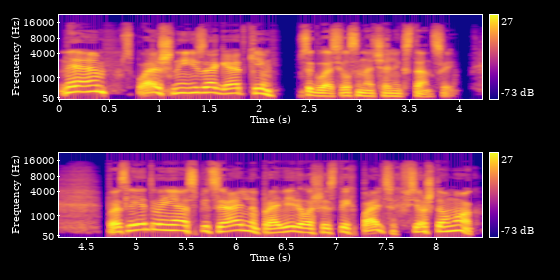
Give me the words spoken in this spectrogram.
«Да, сплошные загадки», — согласился начальник станции. «После этого я специально проверил о шестых пальцах все, что мог.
